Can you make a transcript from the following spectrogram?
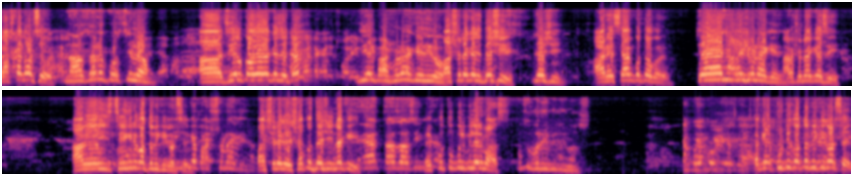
নাস্তা করছ? নাস্তাটা করছিলাম। জিএল কত টাকা কেজি এটা? দিয়ে পাঁচশো টাকা কেজি পাঁচশো টাকা কেজি দেশি? দেশি। আর এই স্যাং কত করে? তেল আড়াইশো টাকা কেজি। আড়াইশো টাকা কেজি। আর এই চিংড়ি কত বিক্রি করছেন পাঁচশো টাকা কেজি। পাঁচশো টাকা সব তো দেশি নাকি? হ্যাঁ তাজা আছে এই কুতুবুল বিলের মাছ? কত করে মাছ। তাকে পুটি কত বিক্রি করছেন?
